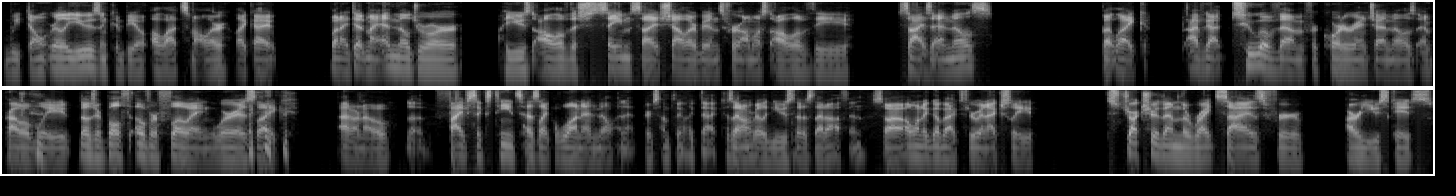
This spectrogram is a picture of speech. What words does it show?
we don't really use and could be a, a lot smaller. Like I, when I did my end mill drawer, I used all of the same size Schaller bins for almost all of the size end mills. But like I've got two of them for quarter inch end mills, and probably those are both overflowing. Whereas like I don't know, uh, five sixteenths has like one end mill in it or something like that because I don't really use those that often. So I, I want to go back through and actually structure them the right size for our use case.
